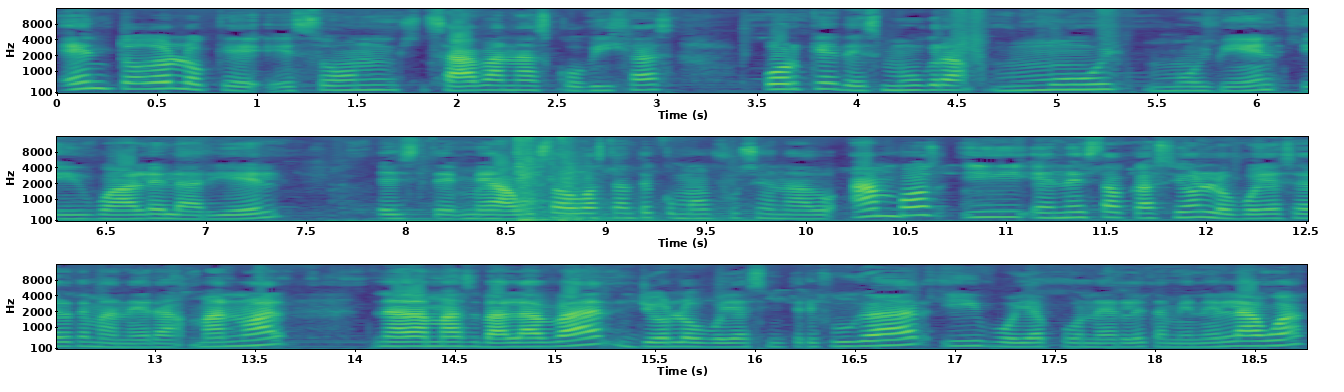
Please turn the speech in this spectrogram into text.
en todo lo que son sábanas cobijas porque desmugra muy muy bien. Igual el ariel este me ha gustado bastante cómo han funcionado ambos y en esta ocasión lo voy a hacer de manera manual. Nada más va a lavar yo lo voy a centrifugar y voy a ponerle también el agua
